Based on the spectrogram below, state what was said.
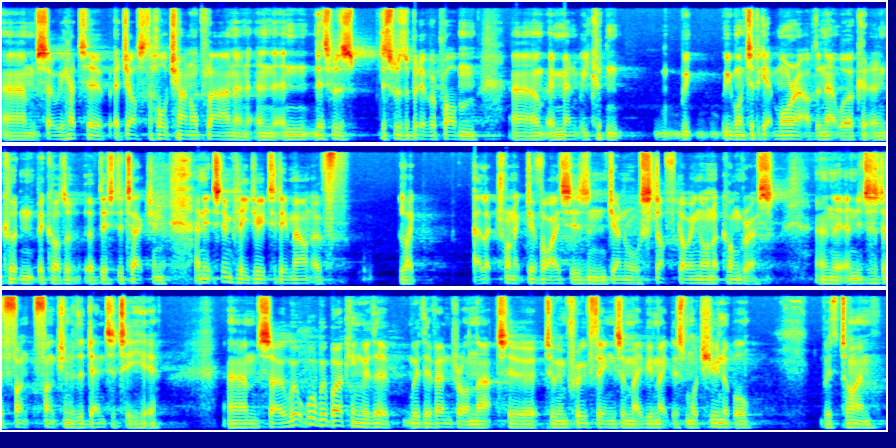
um, so we had to adjust the whole channel plan, and, and, and this, was, this was a bit of a problem. Um, it meant we couldn't we, we wanted to get more out of the network and couldn't because of, of this detection. And it's simply due to the amount of like electronic devices and general stuff going on at Congress. And, and it's just a fun function of the density here. Um, so we'll, we'll, be working with the with a vendor on that to, to improve things and maybe make this more tunable with time.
